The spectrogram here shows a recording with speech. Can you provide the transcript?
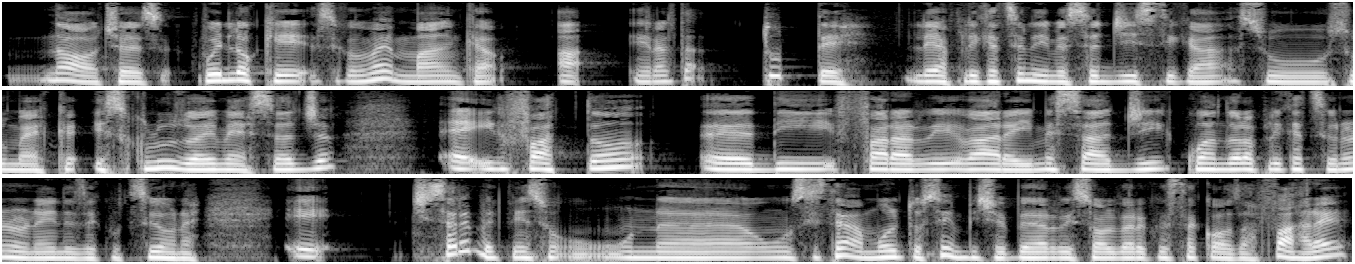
no, cioè, quello che secondo me manca a in realtà tutte le applicazioni di messaggistica su, su Mac, escluso iMessage, è il fatto eh, di far arrivare i messaggi quando l'applicazione non è in esecuzione. E ci sarebbe, penso, un, un, sistema molto semplice per risolvere questa cosa. Fare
